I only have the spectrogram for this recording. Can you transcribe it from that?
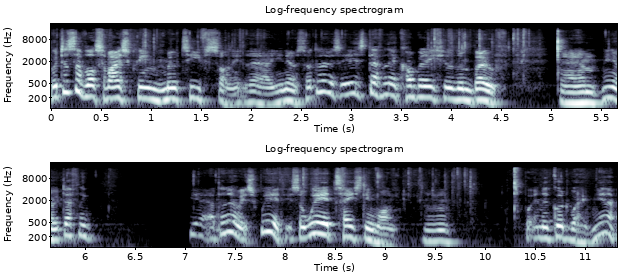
but it does have lots of ice cream motifs on it there, you know. So I don't know. It's, it's definitely a combination of them both. Um, you know, it definitely. Yeah, I don't know. It's weird. It's a weird tasting one, mm, but in a good way. Yeah,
